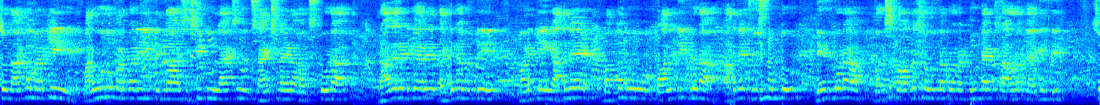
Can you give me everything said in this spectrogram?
సో దాంట్లో మనకి మన ఊరు మనబడి కింద సిక్స్టీ టూ ల్యాక్స్ శాంక్షన్ అయిన వర్క్స్ కూడా రాజారెడ్డి గారి దగ్గర ఉండి మనకి అతనే మొత్తము క్వాలిటీ కూడా అతనే చూసుకుంటూ నేను కూడా వర్క్స్ ప్రోగ్రెస్లో ఉన్నప్పుడు ఒక టూ టైమ్స్ రావడం జరిగింది. సో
